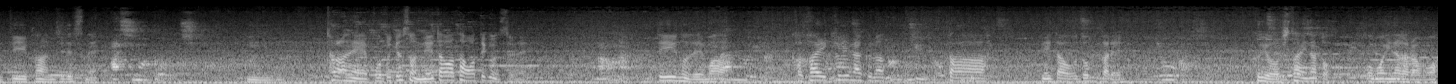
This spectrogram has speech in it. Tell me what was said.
んっていう感じですね、うん、ただねポッドキャストのネタは溜まってくるんですよね。っていうのでまあ抱えきれなくなったネタをどっかで供養したいなと思いながらも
